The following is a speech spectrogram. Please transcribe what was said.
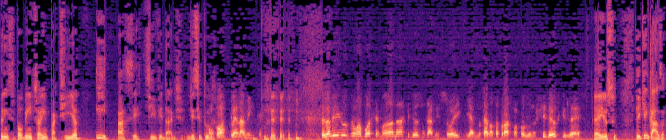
principalmente a empatia e assertividade. Disse tudo. Concordo plenamente. Meus amigos, uma boa semana, que Deus nos abençoe e até a nossa próxima coluna, se Deus quiser. É isso. Fique em casa.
